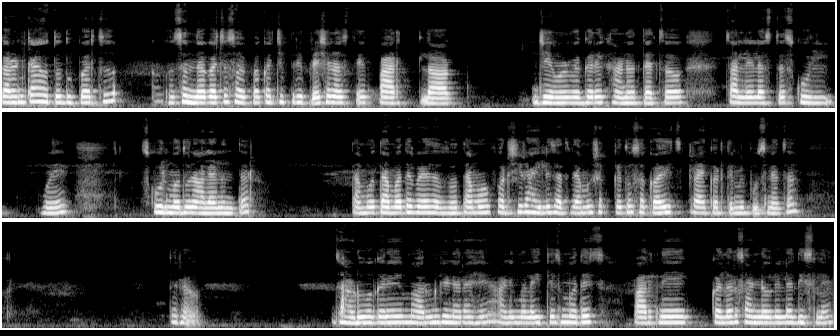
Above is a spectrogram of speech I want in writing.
कारण काय होतं दुपारचं संध्याकाळच्या स्वयंपाकाची प्रिपरेशन असते. पार्थला जेवण वगैरे खाणं त्याचं चाललेलं असतं स्कूलमुळे. स्कूलमधून आल्यानंतर. त्यामुळे त्यामध्ये वेळ जातो. त्यामुळे फरशी राहिली जाते. त्यामुळे शक्यतो सकाळीच ट्राय करते मी पुसण्याचा. तर झाडू वगैरे मारून घेणार आहे. आणि मला इथेच मध्येच पार्थने कलर सांडवलेला दिसला आहे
